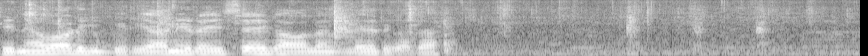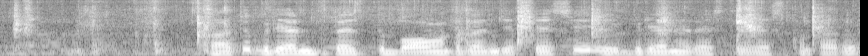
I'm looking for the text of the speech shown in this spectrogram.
తినేవాడికి బిర్యానీ రైసే కావాలని లేదు కదా. కాబట్టి బిర్యానీ రైస్ బాగుంటుందని చెప్పేసి బిర్యానీ రైస్తో చేసుకుంటారు.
